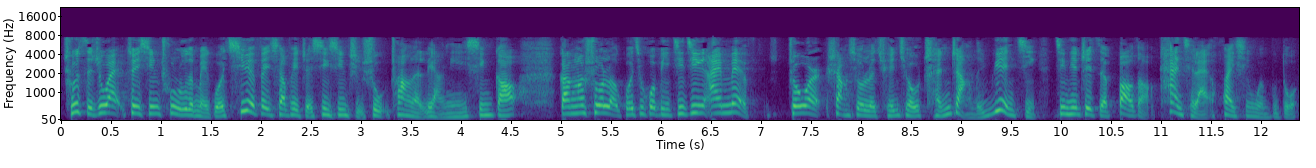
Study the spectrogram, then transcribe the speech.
除此之外，最新出炉的美国七月份消费者信心指数创了两年新高。刚刚说了，国际货币基金 IMF 周二上修了全球成长的愿景。今天这则报道看起来坏新闻不多。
